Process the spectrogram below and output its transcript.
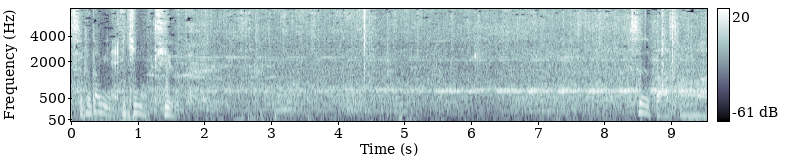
鶴ヶ峰1の9スーパーさんは。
